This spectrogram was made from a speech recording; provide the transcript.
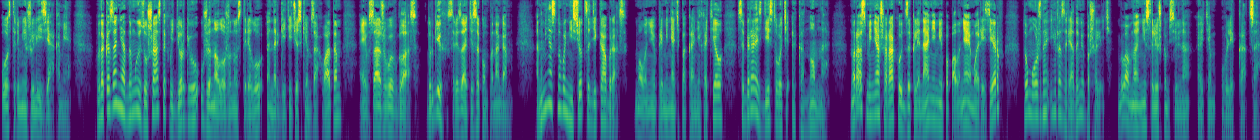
острыми железяками. В наказание одному из ушастых выдергиваю уже наложенную стрелу энергетическим захватом и всаживаю в глаз. Других срезаю тесаком по ногам. А на меня снова несется дикобраз. Молнию применять пока не хотел, собираясь действовать экономно. Но раз меня шарахают заклинаниями, пополняя мой резерв, то можно и разрядами пошалить. Главное, не слишком сильно этим увлекаться.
